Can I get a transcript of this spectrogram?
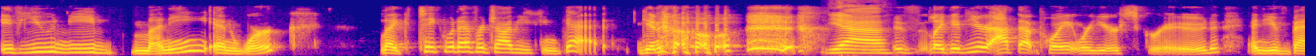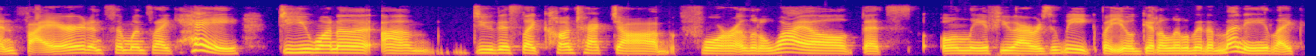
if you need money and work, like take whatever job you can get you know? Yeah. It's like if you're at that point where you're screwed and you've been fired and someone's like hey do you want to um, do this like contract job for a little while that's only a few hours a week but you'll get a little bit of money like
